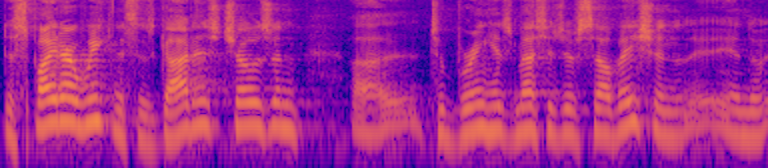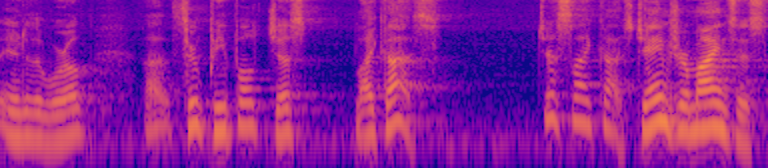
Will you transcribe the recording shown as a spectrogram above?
Despite our weaknesses, God has chosen uh, to bring his message of salvation in the, into the world uh, through people just like us. Just like us. James reminds us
